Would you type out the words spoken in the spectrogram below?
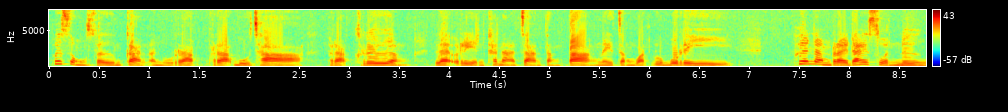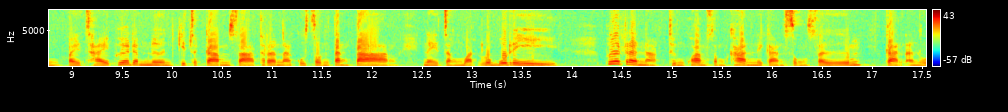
เพื่อส่งเสริมการอนุรักษ์พระบูชา พระเครื่อง และเหรียญคณาจารย์ต่างๆ ในจังหวัดลบบุรีเพื่อนำรายได้ส่วนหนึ่งไปใช้เพื่อดำเนินกิจกรรมสาธารณกุศลต่างๆ ในจังหวัดลบบุรี เพื่อตระหนักถึงความสำคัญในการส่งเสริม การอนุ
